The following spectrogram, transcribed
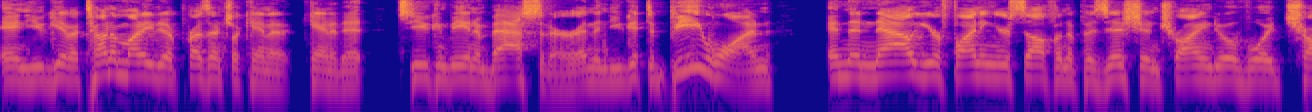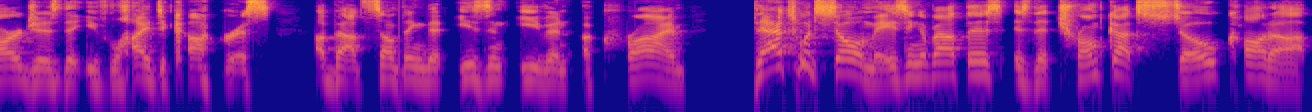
and you give a ton of money to a presidential candidate, candidate so you can be an ambassador, and then you get to be one. And then now you're finding yourself in a position trying to avoid charges that you've lied to Congress about something that isn't even a crime. That's what's so amazing about this is that Trump got so caught up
